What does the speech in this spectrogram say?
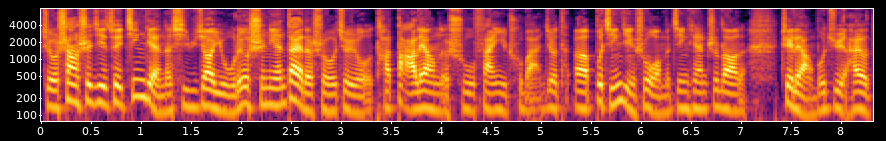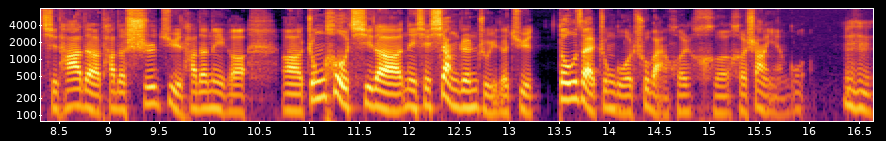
就上世纪最经典的戏剧教育五六十年代的时候，就有他大量的书翻译出版。就他呃，不仅仅是我们今天知道的这两部剧，还有其他的他的诗剧，他的那个呃中后期的那些象征主义的剧，都在中国出版和和和上演过。嗯哼。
